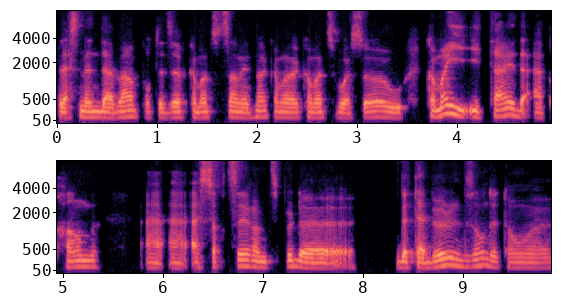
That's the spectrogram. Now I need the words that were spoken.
la semaine d'avant pour te dire comment tu te sens maintenant, comment, comment tu vois ça? Ou comment il, il t'aide à prendre, à, à, à sortir un petit peu de de ta bulle, disons, de ton. Euh...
